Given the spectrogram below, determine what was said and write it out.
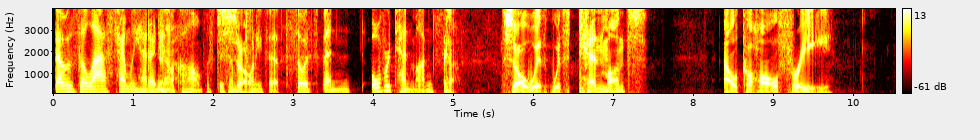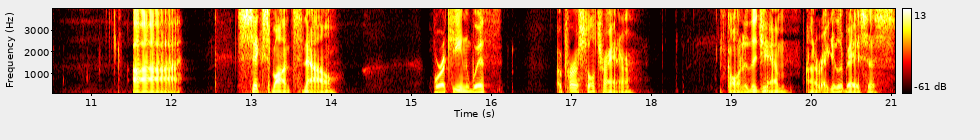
That was the last time we had any alcohol was December So- 25th. So it's been over 10 months. Yeah. So with with ten months alcohol free, uh six months now working with a personal trainer, going to the gym on a regular basis.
